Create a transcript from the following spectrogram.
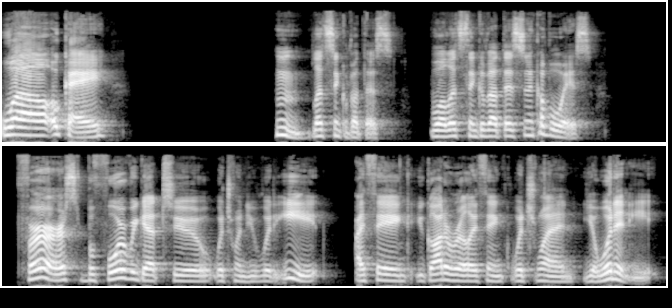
Well, okay. Hmm, let's think about this. Well, let's think about this in a couple ways. First, before we get to which one you would eat, I think you got to really think which one you wouldn't eat.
